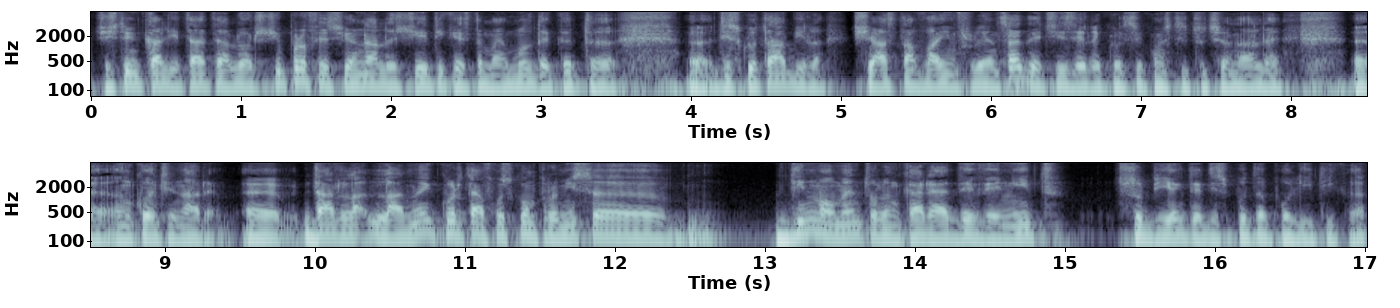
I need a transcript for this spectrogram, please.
și știm calitatea lor și profesională și etică este mai mult decât uh, uh, discutabilă și asta va influența deciziile Curții Constituționale uh, în continuare. Uh, dar la, la noi Curtea a fost compromisă din momentul în care a devenit subiect de dispută politică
